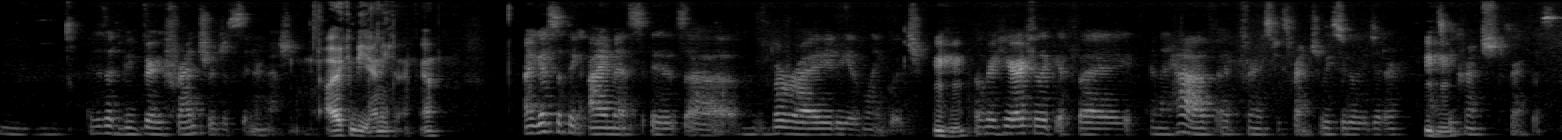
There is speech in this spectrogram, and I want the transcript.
It does it have to be very French or just international. It can be anything. Yeah. I guess the thing I miss is uh, variety of language. Mm-hmm. Over here, I feel like if I, and I have, I friend who speaks French. We used to go to dinner and Mhm. speak French to practice.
